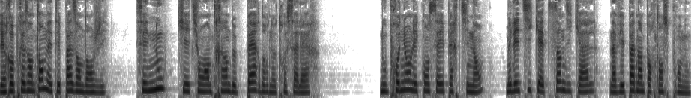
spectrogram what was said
Les représentants n'étaient pas en danger. C'est nous qui étions en train de perdre notre salaire. Nous prenions les conseils pertinents, mais l'étiquette syndicale n'avait pas d'importance pour nous.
